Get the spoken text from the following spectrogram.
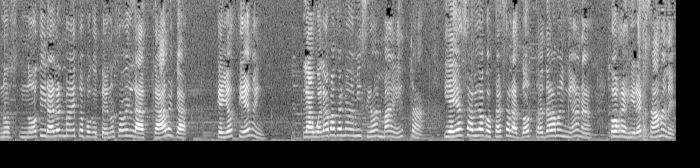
no, tirarle al maestro porque ustedes no saben la carga que ellos tienen. La abuela paterna de mis hijos es maestra y ella ha sabido acostarse a las 2, 3 de la mañana, corregir exámenes,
